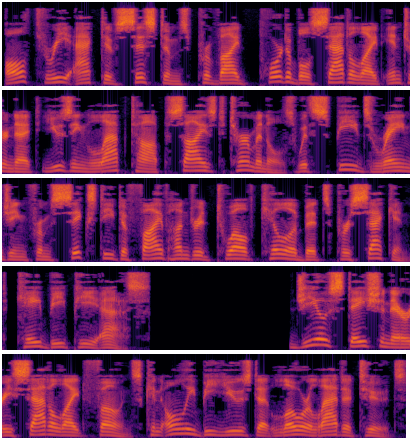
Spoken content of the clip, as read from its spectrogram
All three active systems provide portable satellite internet using laptop-sized terminals with speeds ranging from 60 to 512 kilobits per second (kbps). Geostationary satellite phones can only be used at lower latitudes,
